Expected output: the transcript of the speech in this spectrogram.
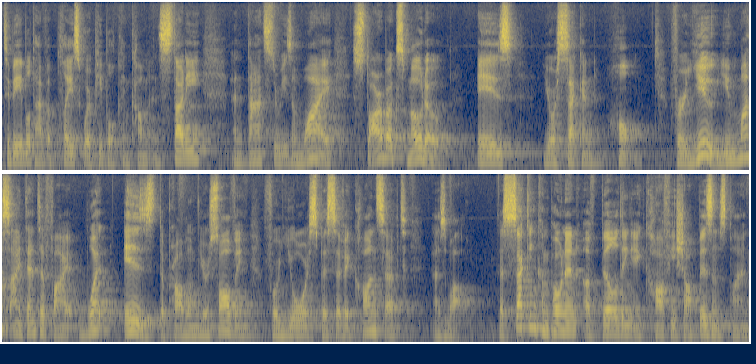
to be able to have a place where people can come and study. And that's the reason why Starbucks motto is your second home. For you, you must identify what is the problem you're solving for your specific concept as well. The second component of building a coffee shop business plan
